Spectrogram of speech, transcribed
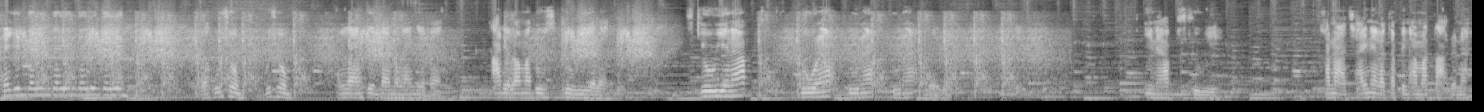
ใจเย็นใจเย็นใจเย็นใจเย็นใจเย็นเดี๋ยวคุณผู้ชมคุณผู้ชมมันแรงเกินไปมันแรงเกินไป อะเดี๋ยวเรามาดูสกิลวีกันเลยสกิลวีนะครับ ดูนะดูนะดูนะเดี๋ยนี่นะครับสกิลวีขนาดใช้เนี่ยเราจะเป็นอมตะด้วยนะ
